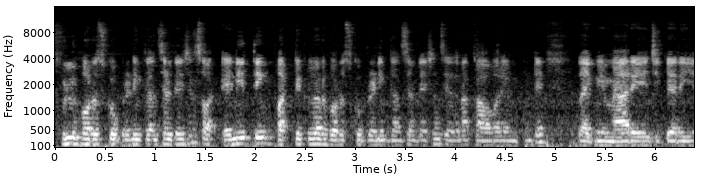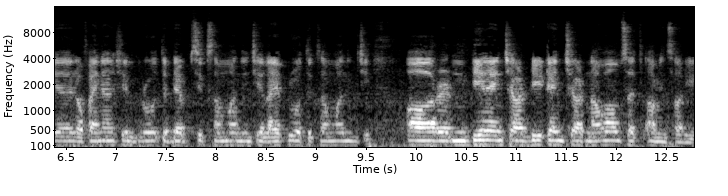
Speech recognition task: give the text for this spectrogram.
full horoscope reading consultations or anything particular horoscope reading consultations ఏదైనా కావాలి అనుకుంటే లైక్ మీ మ్యారేజ్ కెరియర్ ఫైనాన్షియల్ గ్రోత్ డెప్స్కి సంబంధించి లైఫ్ గ్రోత్కి సంబంధించి or D nine chart D ten chart నవాంశ I mean sorry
